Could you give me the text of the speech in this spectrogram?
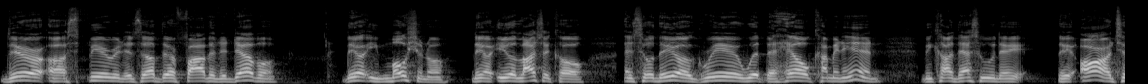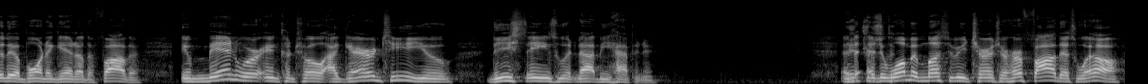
their uh, spirit is of their father, the devil. They're emotional, they are illogical, and so they are agreeing with the hell coming in because that's who they they are until they're born again of the Father. If men were in control, I guarantee you these things would not be happening. And the, and the woman must return to her father as well,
